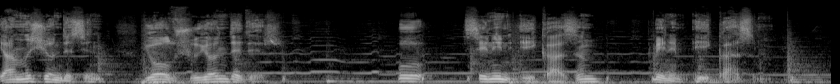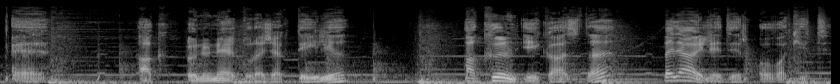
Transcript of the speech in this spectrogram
yanlış yöndesin, yol şu yöndedir. Bu senin ikazın, benim ikazım. Ee, hak önüne duracak değil ya. Hakkın ikazı da bela iledir o vakit.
